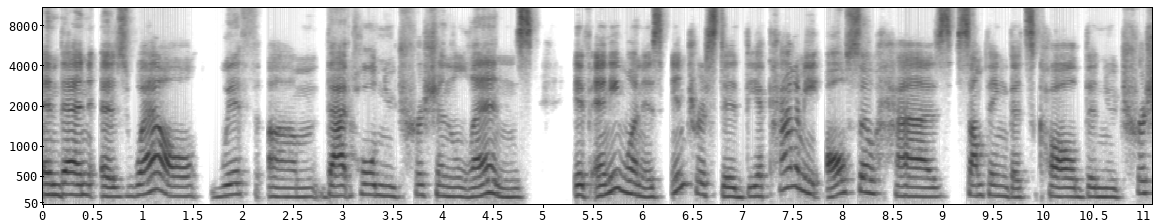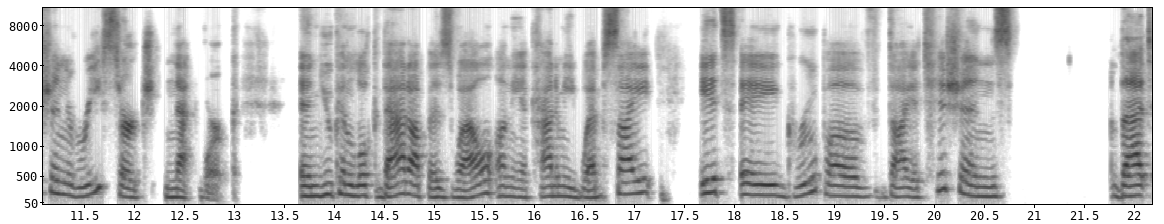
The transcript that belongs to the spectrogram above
And then, as well, with um, that whole nutrition lens, if anyone is interested, the Academy also has something that's called the Nutrition Research Network. And you can look that up as well on the Academy website. It's a group of dietitians that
